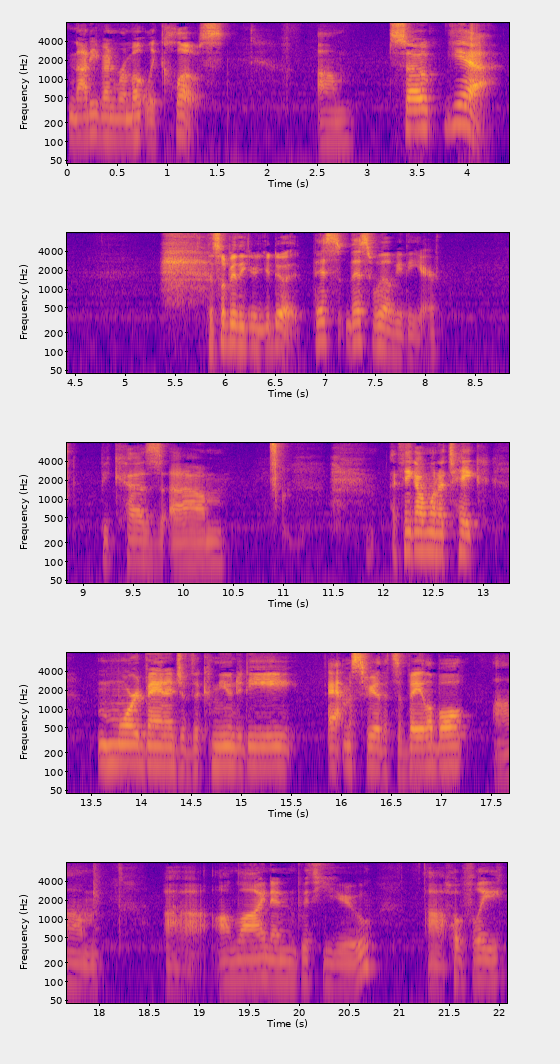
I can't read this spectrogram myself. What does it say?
not even remotely close. Um, so yeah, This will be the year you do it. this this will be the year because um, I think I want to take more advantage of the community atmosphere that's available um, uh, online and with you. Uh, hopefully,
